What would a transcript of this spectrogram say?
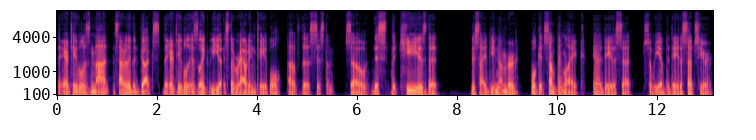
the Airtable is not it's not really the guts. The Airtable is like the it's the routing table of the system. So this the key is that this ID number will get something like in a data set so we have the data sets here.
